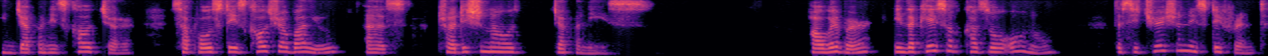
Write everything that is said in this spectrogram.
in Japanese culture supports this cultural value as traditional Japanese. However, in the case of Kazuo Ono, the situation is different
